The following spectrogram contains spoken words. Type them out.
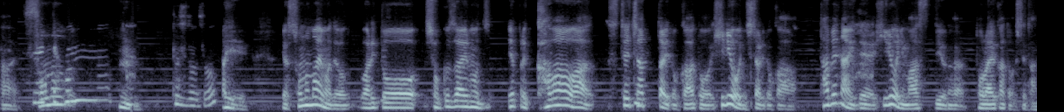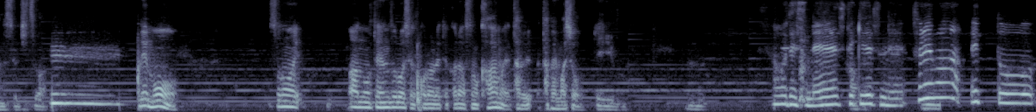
はい。それってほんの、うんあどうぞどうぞ。あ、いえいや、その前までは割と食材もず、やっぱり皮は捨てちゃったりとか、あと肥料にしたりとか、食べないで肥料に回すっていうような捉え方をしてたんですよ、実は。うーん。でも、その、あの、天蔵老師が来られてから、その皮まで食べ、食べましょうっていう。うんそうですね。素敵ですね。それは、えっと、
